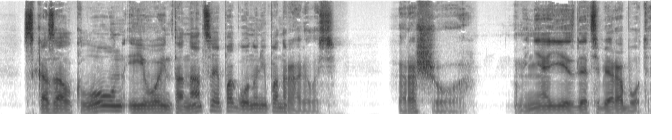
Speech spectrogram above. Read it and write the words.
— сказал клоун, и его интонация погону не понравилась. «Хорошо. У меня есть для тебя работа.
